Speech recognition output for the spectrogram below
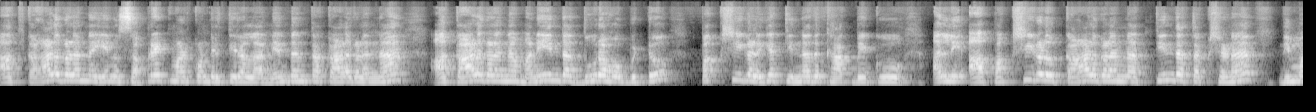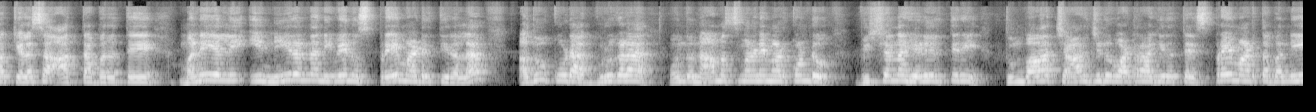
ಆ ಕಾಳುಗಳನ್ನ ಏನು ಸಪ್ರೇಟ್ ಮಾಡ್ಕೊಂಡಿರ್ತೀರಲ್ಲ, ನೆಂದಂತ ಕಾಳುಗಳನ್ನ, ಆ ಕಾಳುಗಳನ್ನ ಮನೆಯಿಂದ ದೂರ ಹೋಗ್ಬಿಟ್ಟು ಪಕ್ಷಿಗಳಿಗೆ ತಿನ್ನೋದಕ್ಕೆ ಹಾಕಬೇಕು. ಅಲ್ಲಿ ಆ ಪಕ್ಷಿಗಳು ಕಾಳುಗಳನ್ನು ತಿಂದ ತಕ್ಷಣ ನಿಮ್ಮ ಕೆಲಸ ಆಗ್ತಾ ಬರುತ್ತೆ. ಮನೆಯಲ್ಲಿ ಈ ನೀರನ್ನು ನೀವೇನು ಸ್ಪ್ರೇ ಮಾಡಿರ್ತೀರಲ್ಲ, ಅದು ಕೂಡ ಗುರುಗಳ ಒಂದು ನಾಮಸ್ಮರಣೆ ಮಾಡಿಕೊಂಡು ವಿಷನ್ನ ಹೇಳಿರ್ತೀರಿ. ತುಂಬಾ ಚಾರ್ಜ್ಡ್ ವಾಟರ್ ಆಗಿರುತ್ತೆ. ಸ್ಪ್ರೇ ಮಾಡ್ತಾ ಬನ್ನಿ.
